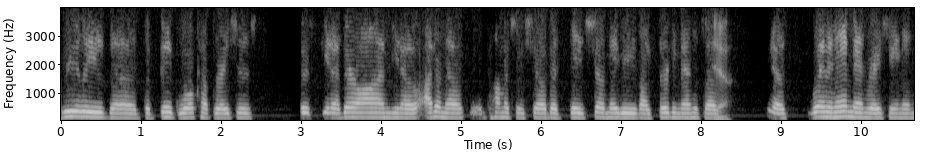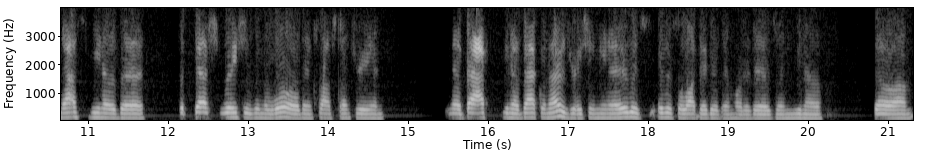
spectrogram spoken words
really the the big World Cup races, there's you know they're on. You know, I don't know how much they show, but they show maybe like 30 minutes of Yeah. you know women and men racing, and that's you know the the best races in the world in cross country. And you know back you know back when I was racing, you know it was it was a lot bigger than what it is, and you know so um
